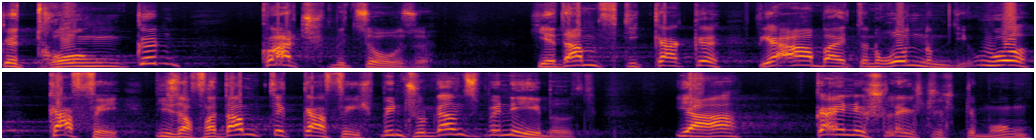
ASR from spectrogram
Getrunken? Quatsch mit Soße. Hier dampft die Kacke, wir arbeiten rund um die Uhr. Kaffee, dieser verdammte Kaffee, ich bin schon ganz benebelt. Ja, keine schlechte Stimmung.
